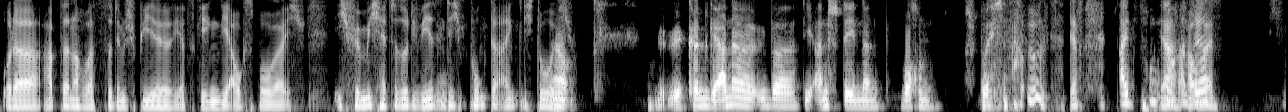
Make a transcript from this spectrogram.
Oder habt ihr noch was zu dem Spiel jetzt gegen die Augsburger? Ich, ich für mich hätte so die wesentlichen Punkte eigentlich durch. Ja. Wir können gerne über die anstehenden Wochen sprechen. Ach übrigens, der, ein Punkt ja, noch, Andreas. Ich,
